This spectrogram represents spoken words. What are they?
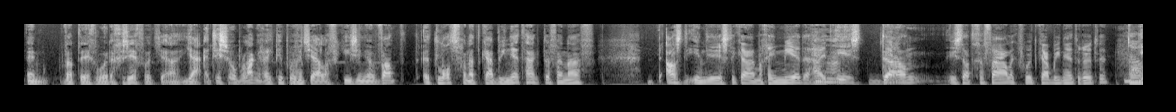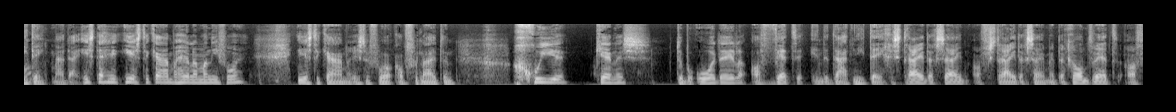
En wat tegenwoordig gezegd wordt, ja, ja het is zo belangrijk, die provinciale verkiezingen... want het lot van het kabinet hangt er vanaf. Als die in de Eerste Kamer geen meerderheid Mhm. is... dan is dat gevaarlijk voor het kabinet Rutte. Nou. Ik denk, maar daar is de Eerste Kamer helemaal niet voor. De Eerste Kamer is ervoor om vanuit een goede kennis te beoordelen of wetten inderdaad niet tegenstrijdig zijn... of strijdig zijn met de grondwet, of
